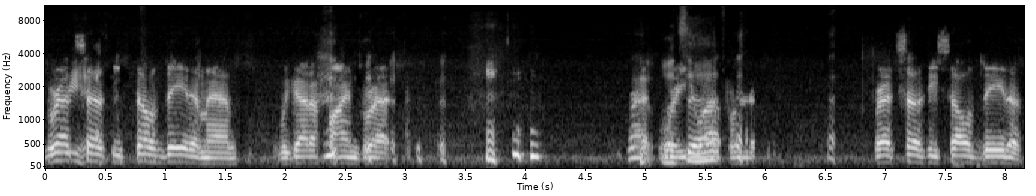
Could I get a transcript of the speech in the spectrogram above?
Brett says he sells data, man. We gotta find Brett. Brett, where What's you that? at, Brett? Brett says he sells data.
